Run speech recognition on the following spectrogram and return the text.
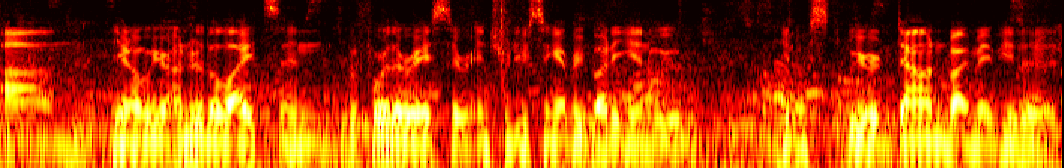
Um, you know, we were under the lights, and before the race, they were introducing everybody, and we would you know, we were down by maybe the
